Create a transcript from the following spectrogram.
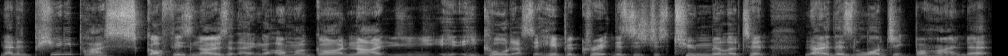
Now, did PewDiePie scoff his nose at that and go, oh my god, no, he, he called us a hypocrite, this is just too militant? No, there's logic behind it.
